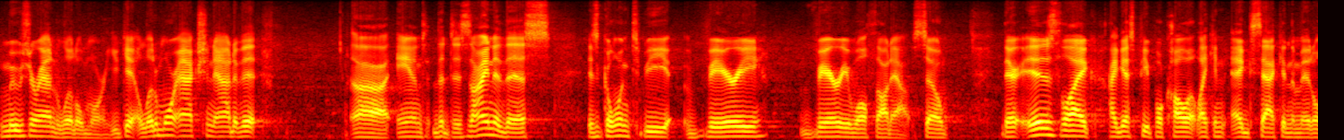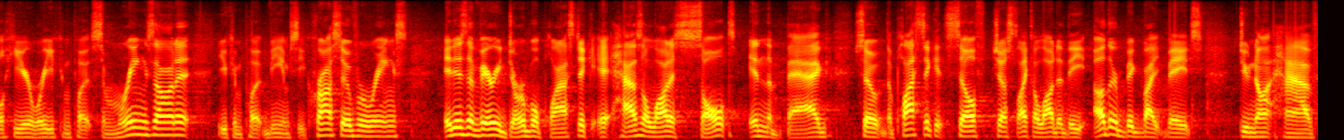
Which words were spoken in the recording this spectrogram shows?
moves around a little more. You get a little more action out of it. Uh, and the design of this is going to be very, very well thought out. So there is like, I guess people call it like an egg sac in the middle here where you can put some rings on it. You can put VMC crossover rings it is a very durable plastic. It has a lot of salt in the bag. So the plastic itself, just like a lot of the other big bite baits, do not have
